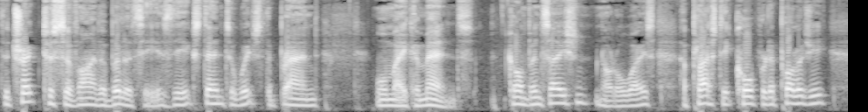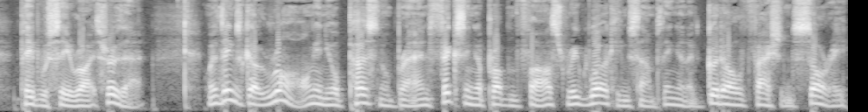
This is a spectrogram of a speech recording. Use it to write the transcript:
the trick to survivability is the extent to which the brand will make amends. Compensation? Not always. A plastic corporate apology? People see right through that. When things go wrong in your personal brand, fixing a problem fast, reworking something, and a good old fashioned sorry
